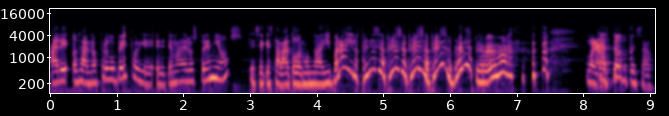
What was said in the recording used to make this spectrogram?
haré, o sea, no os preocupéis porque el tema de los premios, que sé que estará todo el mundo ahí, bueno, y los premios, y los premios, y los premios, y los premios, y los premios, pero... bueno, todo pensado.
